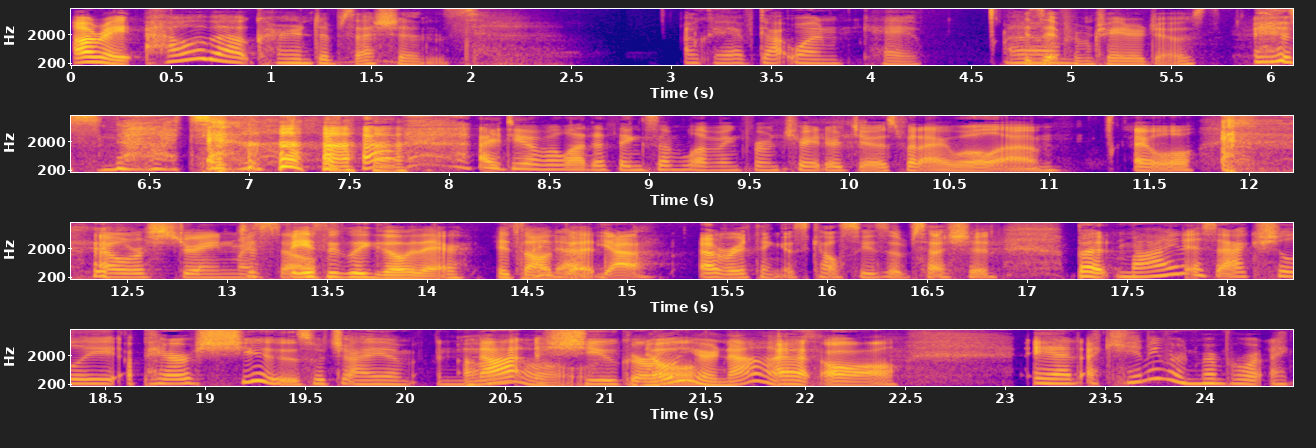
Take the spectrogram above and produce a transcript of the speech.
All right. How about current obsessions? okay, I've got one. Okay. Is it Um, from Trader Joe's? It's not. I do have a lot of things I'm loving from Trader Joe's, but I will um I will I will restrain Just myself. basically go there. It's all good. Yeah. Everything is Kelsey's obsession. But mine is actually a pair of shoes, which I am not Oh, a shoe girl No, you're not. at all. And I can't even remember when I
